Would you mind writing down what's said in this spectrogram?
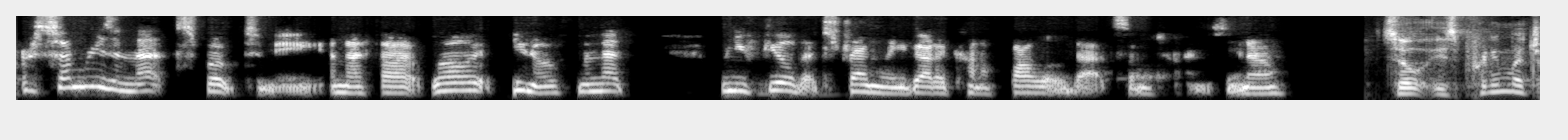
for some reason that spoke to me. And I thought, well, you know, when that, when you feel that strongly, you got to kind of follow that sometimes, you know? So is pretty much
